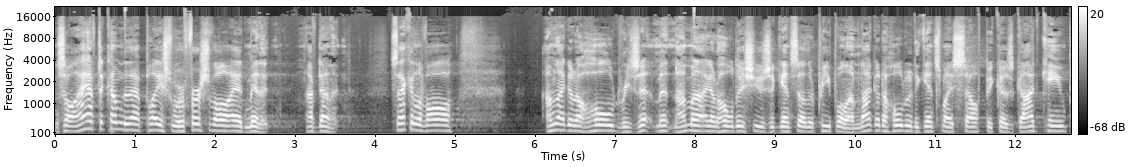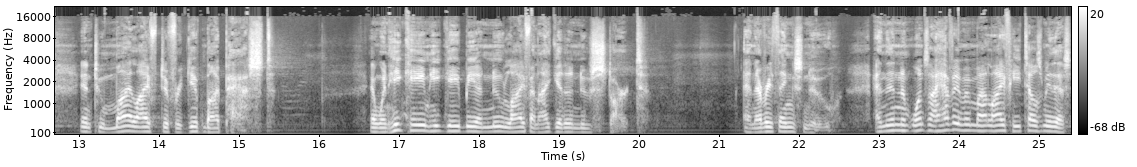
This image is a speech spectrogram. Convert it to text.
So I have to come to that place where, first of all, I admit it. I've done it. Second of all, I'm not going to hold resentment and I'm not going to hold issues against other people. I'm not going to hold it against myself because God came into my life to forgive my past. And when He came, He gave me a new life and I get a new start. And everything's new. And then once I have Him in my life, He tells me this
